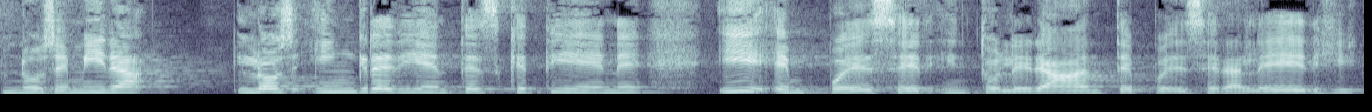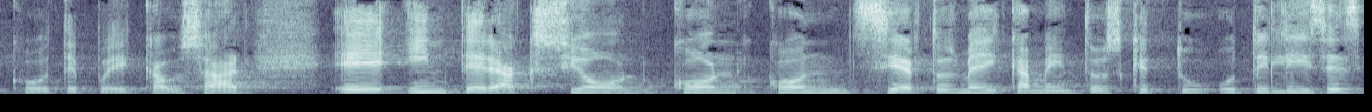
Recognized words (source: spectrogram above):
no se mira los ingredientes que tiene y puede ser intolerante, puede ser alérgico, te puede causar eh, interacción con, con ciertos medicamentos que tú utilices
